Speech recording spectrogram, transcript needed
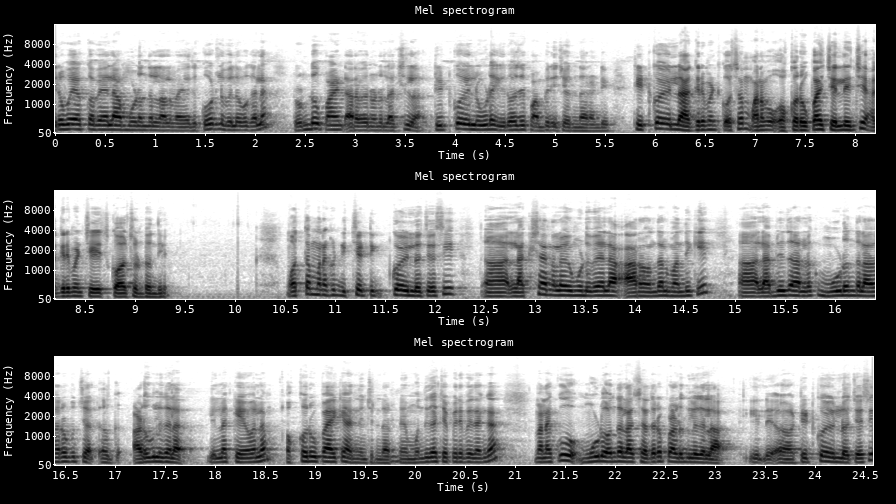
ఇరవై ఒక్క వేల మూడు వందల నలభై ఐదు కోట్లు విలువ గల రెండు పాయింట్ అరవై రెండు లక్షల టిట్కో ఇల్లు కూడా ఈరోజు పంపిణీ చేయనున్నారండి టిట్కో ఇల్లు అగ్రిమెంట్ కోసం మనం ఒక రూపాయి చెల్లించి అగ్రిమెంట్ చేయించుకోవాల్సి ఉంటుంది. మొత్తం మనకు ఇచ్చే టిట్కో ఇల్లు వచ్చేసి లక్ష నలభై మూడు వేల ఆరు వందల మందికి లబ్ధిదారులకు మూడు వందల అదనపు చ- అడుగులు గల ఇళ్ళ కేవలం ఒక్క రూపాయికే అందించున్నారు నేను ముందుగా చెప్పిన విధంగా మనకు మూడు వందల చదరపు అడుగులు గల టిట్కో ఇల్లు వచ్చేసి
